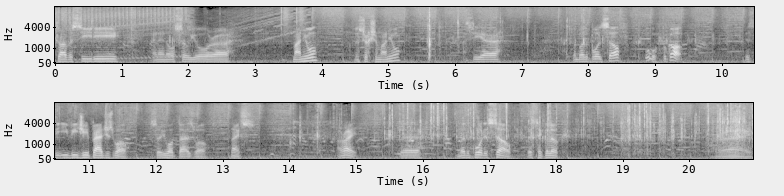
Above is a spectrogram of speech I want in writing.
driver CD, and then also your manual, instruction manual. See, the motherboard itself. Oh, forgot. There's the EVG badge as well. So you want that as well. Nice. Alright. The motherboard itself. Let's take a look. Alright.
